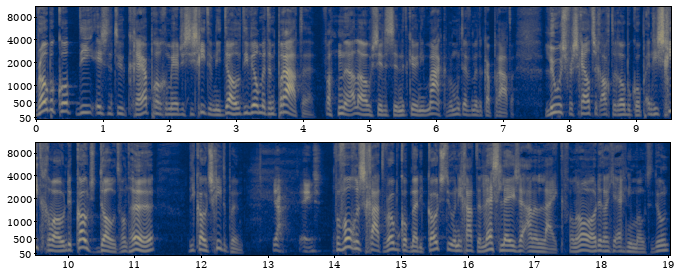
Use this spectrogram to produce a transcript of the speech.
Robocop die is natuurlijk geherprogrammeerd, dus die schiet hem niet dood. Die wil met hem praten. Van, eh, hallo citizen, dit kun je niet maken. We moeten even met elkaar praten. Lewis verschuilt zich achter Robocop en die schiet gewoon de coach dood. Want huh, die coach schiet op hem. Ja, eens. Vervolgens gaat Robocop naar die coach toe en die gaat de les lezen aan een lijk. Van, oh, dit had je echt niet moeten doen.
